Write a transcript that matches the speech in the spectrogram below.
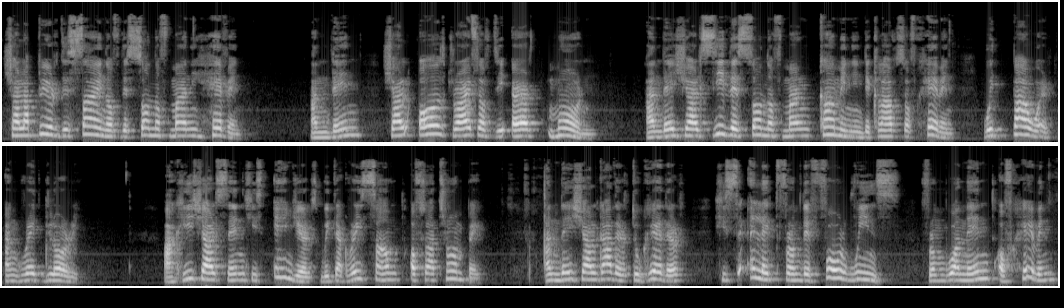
shall appear the sign of the Son of Man in heaven, and then shall all tribes of the earth mourn, and they shall see the Son of Man coming in the clouds of heaven with power and great glory. And he shall send his angels with a great sound of a trumpet, and they shall gather together his elect from the four winds, from one end of heaven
